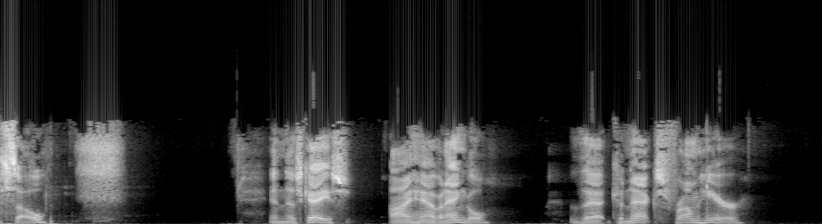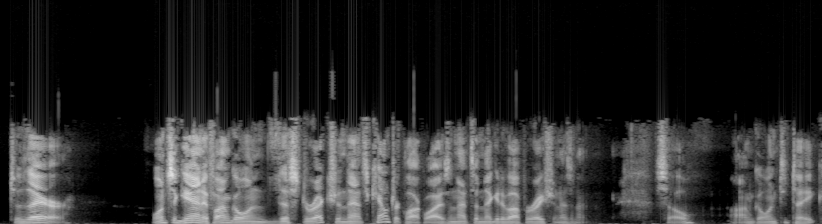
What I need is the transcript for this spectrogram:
So, in this case, I have an angle that connects from here to there. Once again, if I'm going this direction, that's counterclockwise, and that's a negative operation, isn't it? So I'm going to take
